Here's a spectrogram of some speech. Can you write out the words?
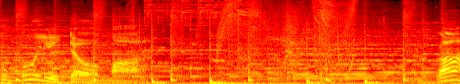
bu, buildaamaan. Hyvä.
